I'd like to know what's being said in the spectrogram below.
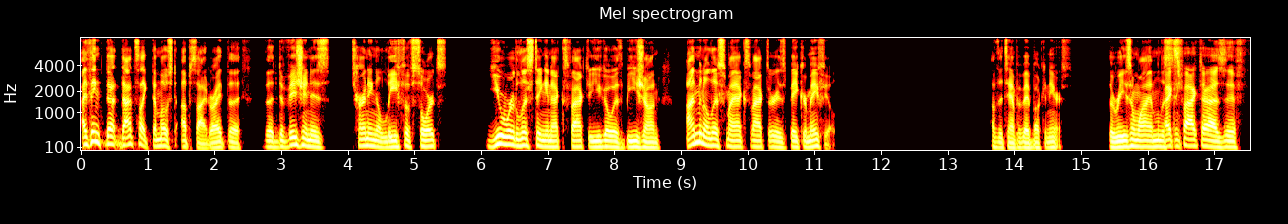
I think that that's like the most upside, right? The the division is turning a leaf of sorts. You were listing an X factor. You go with Bijan. I'm going to list my X factor as Baker Mayfield of the Tampa Bay Buccaneers. The reason why I'm listening X factor as if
